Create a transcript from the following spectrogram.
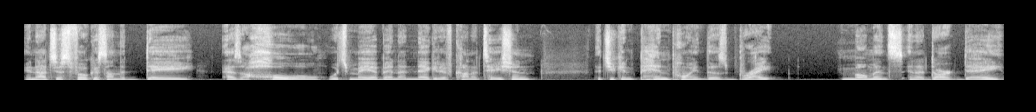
and not just focus on the day as a whole, which may have been a negative connotation, that you can pinpoint those bright moments in a dark day,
